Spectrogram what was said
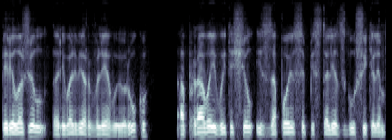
переложил револьвер в левую руку, а правой вытащил из-за пояса пистолет с глушителем.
